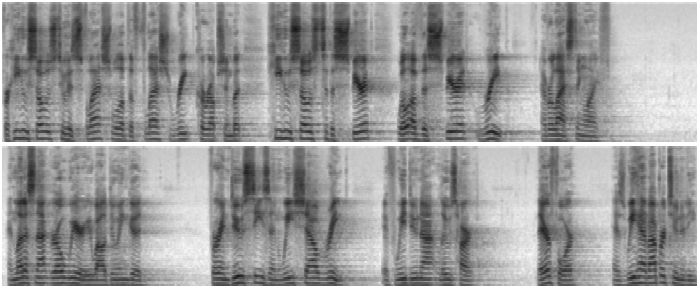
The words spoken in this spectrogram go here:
For he who sows to his flesh will of the flesh reap corruption, but he who sows to the Spirit will of the Spirit reap everlasting life. And let us not grow weary while doing good, for in due season we shall reap if we do not lose heart. Therefore, as we have opportunity,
